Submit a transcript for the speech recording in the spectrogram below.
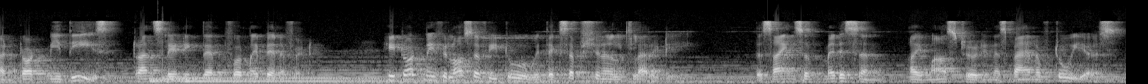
and taught me these, translating them for my benefit. He taught me philosophy too with exceptional clarity. The science of medicine I mastered in a span of two years.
